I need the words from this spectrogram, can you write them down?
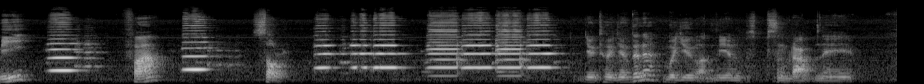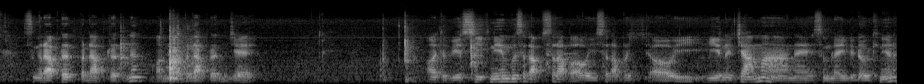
មីហ្វាសុលយើងធ្វើអញ្ចឹងទៅណាបើយើងអត់មានសម្រាប់នៃសម្រាប់រឹតប្រដាប់រឹតណាអត់មានប្រដាប់រឹតអញ្ចឹងឲ្យតែវាស៊ីគ្នាមើលស្ដាប់ស្ដាប់ឲ្យស្ដាប់ឲ្យរៀននៅចាំអាណែសំឡេងវាដូចគ្នាណា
